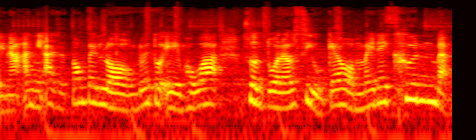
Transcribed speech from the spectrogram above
ยๆนะ อันนี้อาจจะต้องไปลองด้วยตัวเอง เพราะว่าส่วนตัวแล้วสิวแก้วไม่ได้ขึ้นแบบ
